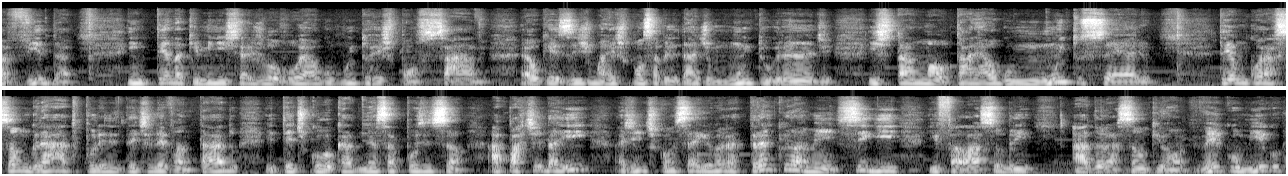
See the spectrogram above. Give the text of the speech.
sua vida. Entenda que ministério de louvor é algo muito responsável, é o que exige uma responsabilidade muito grande. Estar no altar é algo muito sério. Tenha um coração grato por ele ter te levantado e ter te colocado nessa posição. A partir daí, a gente consegue agora tranquilamente seguir e falar sobre a adoração que rompe. Vem comigo,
